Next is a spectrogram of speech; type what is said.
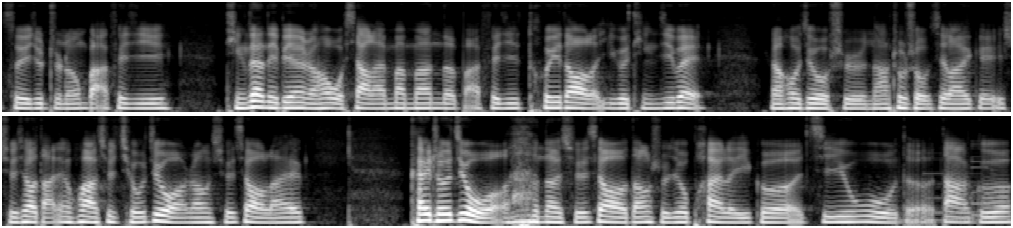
所以就只能把飞机停在那边，然后我下来慢慢的把飞机推到了一个停机位，然后就是拿出手机来给学校打电话去求救啊，让学校来开车救我。那学校当时就派了一个机务的大哥，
